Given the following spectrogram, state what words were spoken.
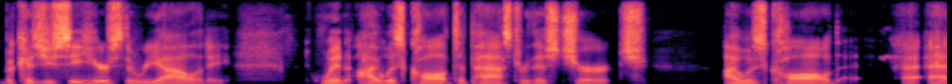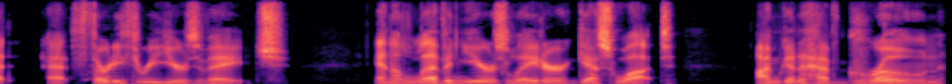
Because you see, here's the reality. When I was called to pastor this church, I was called at, at 33 years of age. And 11 years later, guess what? I'm going to have grown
